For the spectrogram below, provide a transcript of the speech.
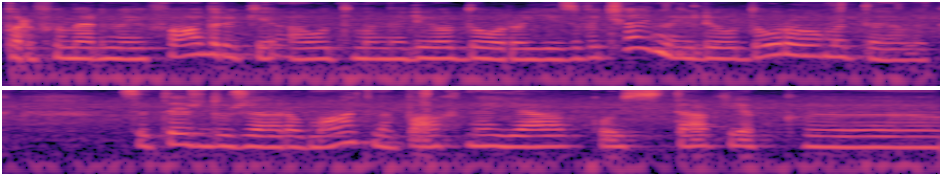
парфюмерної фабрики, а от у мене Ліодоро є звичайний Ліодоро метелик. Це теж дуже ароматно, пахне якось так, як е,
